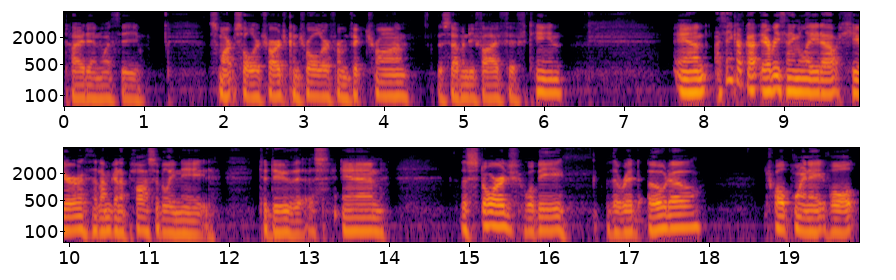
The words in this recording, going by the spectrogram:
tied in with the smart solar charge controller from Victron, the 7515. And I think I've got everything laid out here that I'm going to possibly need to do this. And the storage will be the Redodo 12.8 volt,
